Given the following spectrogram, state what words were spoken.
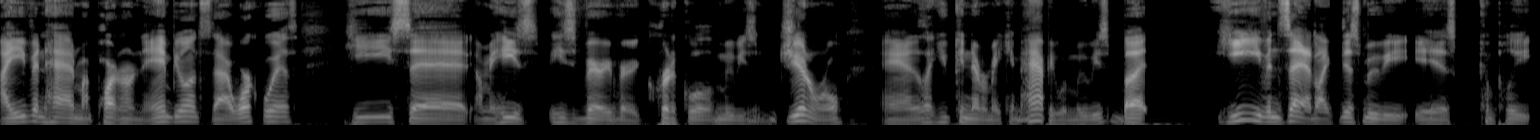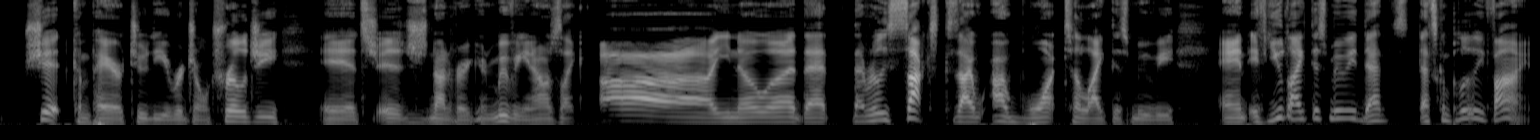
I even had my partner in the ambulance that I work with he said, I mean, he's he's very very critical of movies in general, and it's like you can never make him happy with movies. But he even said like this movie is complete shit compared to the original trilogy. It's it's just not a very good movie. And I was like, ah, you know what? That that really sucks because I I want to like this movie. And if you like this movie, that's that's completely fine.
